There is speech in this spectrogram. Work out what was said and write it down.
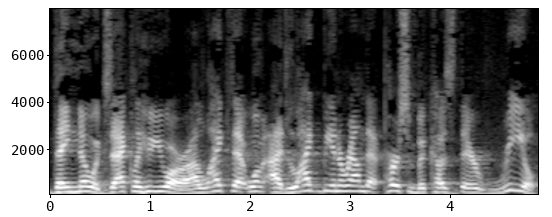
they know exactly who you are. I like that woman. I like being around that person because they're real.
